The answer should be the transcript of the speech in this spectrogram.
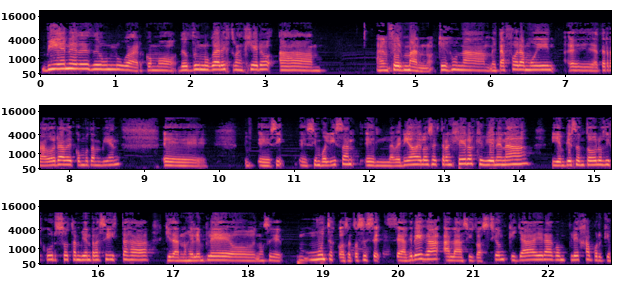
viene desde un lugar, como desde un lugar extranjero a, a enfermarnos, que es una metáfora muy eh, aterradora de cómo también eh, eh, sí, eh, simbolizan eh, la venida de los extranjeros que vienen a, y empiezan todos los discursos también racistas a quitarnos el empleo, no sé, muchas cosas. Entonces se, se agrega a la situación que ya era compleja porque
